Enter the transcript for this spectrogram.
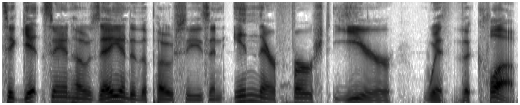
to get San Jose into the postseason in their first year with the club.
